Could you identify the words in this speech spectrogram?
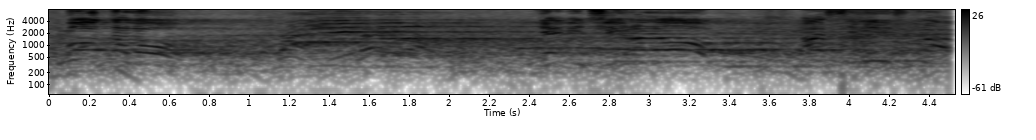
Buttalo! Vieni, giralo! A sinistra!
